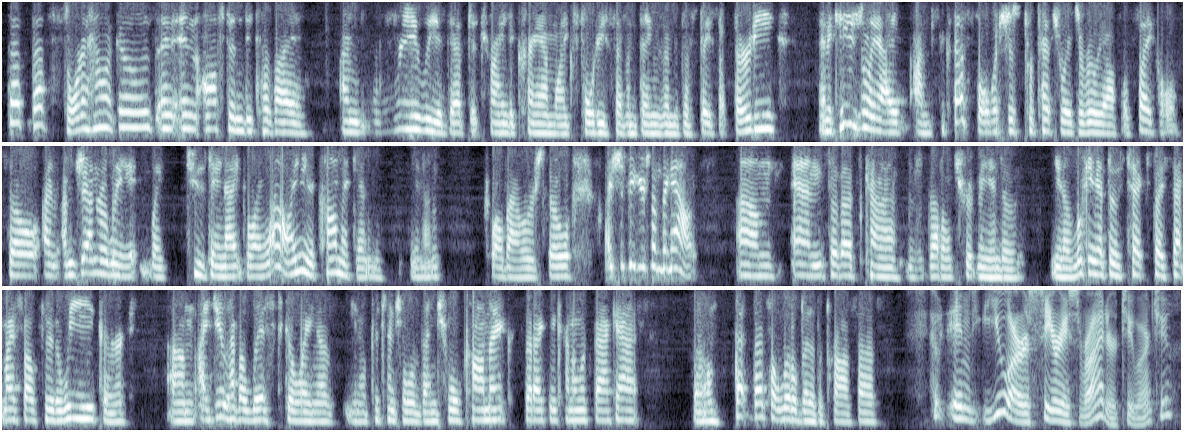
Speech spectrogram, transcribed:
that that's sort of how it goes, and, and often because I I'm really adept at trying to cram like 47 things into the space of 30. And occasionally I, I'm successful, which just perpetuates a really awful cycle. So I'm, I'm generally like Tuesday night going, wow, I need a comic in, you know, 12 hours. So I should figure something out. Um, and so that's kind of, that'll trip me into, you know, looking at those texts I sent myself through the week or um, I do have a list going of, you know, potential eventual comics that I can kind of look back at. So that, that's a little bit of the process. And you are a serious writer too, aren't you?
